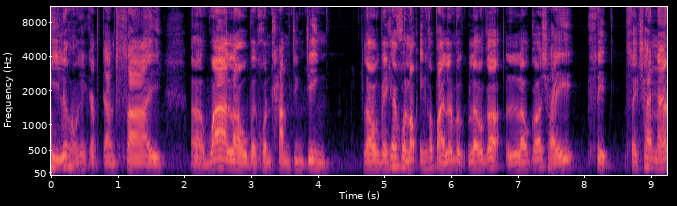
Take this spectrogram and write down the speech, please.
มีเรื่องของเกี่ยวกับการทรายว่าเราเป็นคนทำจริง ๆ เราเป็นแค่คนล็อกอินเข้าไปแล้วแล้วก็เราก็ใช้สิทธิ์ transaction นั้น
